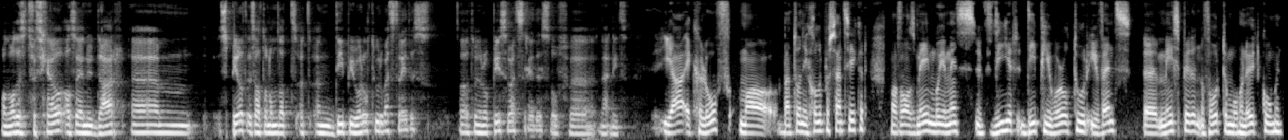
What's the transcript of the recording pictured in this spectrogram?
Want wat is het verschil als hij nu daar um, speelt? Is dat dan omdat het een DP World Tour wedstrijd is? Dat het een Europese wedstrijd is, of uh, net niet? Ja, ik geloof, maar ik ben toch niet 100% zeker. Maar volgens mij moet je minstens vier DP World Tour events uh, meespelen voor te mogen uitkomen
